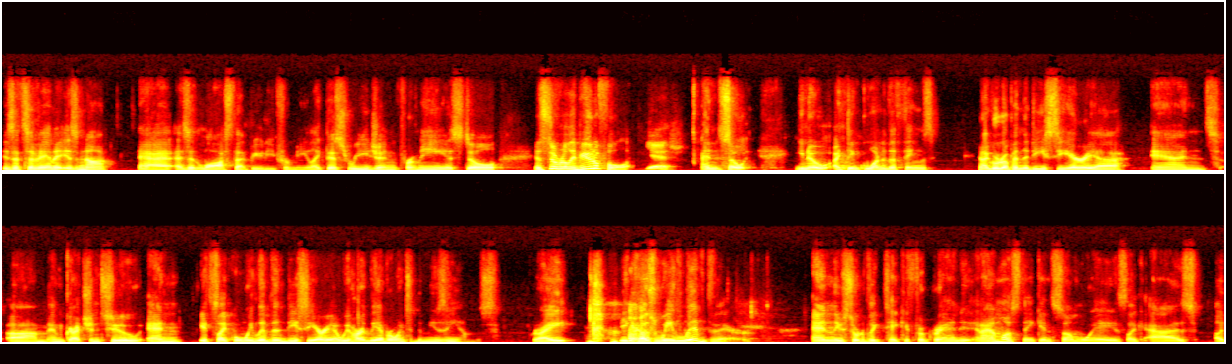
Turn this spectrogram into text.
is that Savannah is not hasn't lost that beauty for me. Like this region for me is still is still really beautiful. Yes. And so, you know, I think one of the things I grew up in the DC area and um, and Gretchen too, and it's like when we lived in the DC area, we hardly ever went to the museums, right? Because we lived there. And you sort of like take it for granted. And I almost think in some ways, like as a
